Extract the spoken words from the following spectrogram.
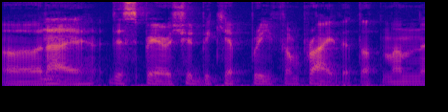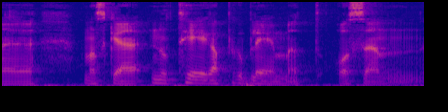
Uh. Det här despair should be kept brief and private. Att man, uh, man ska notera problemet och sen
